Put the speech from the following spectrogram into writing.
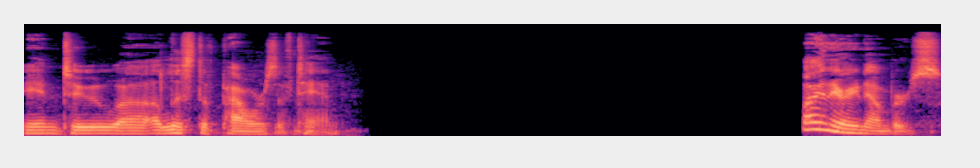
into uh, a list of powers of 10. Binary numbers.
